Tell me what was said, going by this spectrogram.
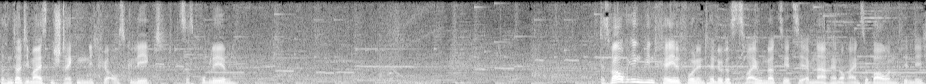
Da sind halt die meisten Strecken nicht für ausgelegt. Das ist das Problem. Es war auch irgendwie ein Fail vor Nintendo, das 200 CCM nachher noch einzubauen, finde ich.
